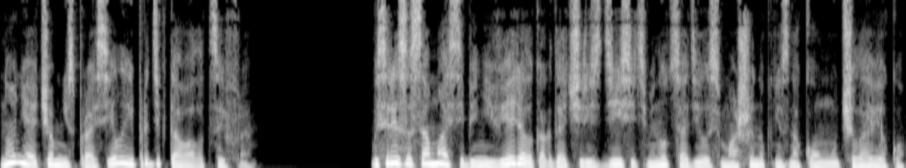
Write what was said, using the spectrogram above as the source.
но ни о чем не спросила и продиктовала цифры. Василиса сама себе не верила, когда через десять минут садилась в машину к незнакомому человеку.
